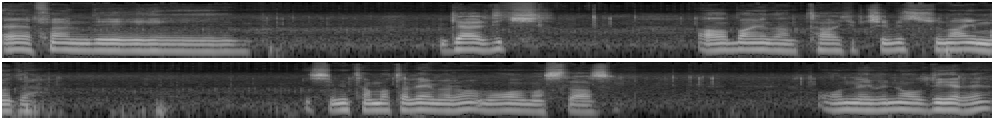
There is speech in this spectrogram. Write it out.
Efendim geldik Almanya'dan takipçimiz Sunayma'da. İsmini tam hatırlayamıyorum ama olması lazım. Onun evinin olduğu yere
